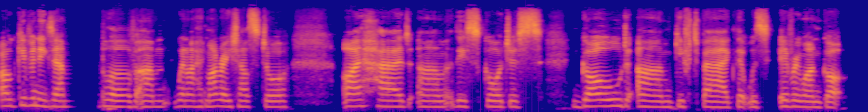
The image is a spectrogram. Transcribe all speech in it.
I'll give an example of um, when I had my retail store, I had um, this gorgeous gold um, gift bag that was everyone got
